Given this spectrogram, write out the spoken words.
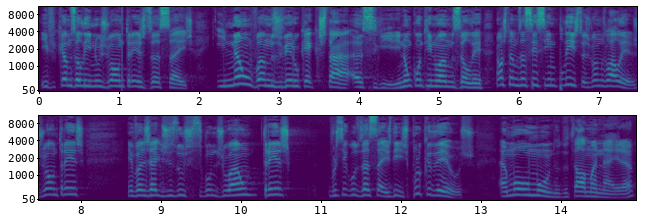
e ficamos ali no João 3, 16 e não vamos ver o que é que está a seguir e não continuamos a ler, nós estamos a ser simplistas. Vamos lá ler. João 3, Evangelho de Jesus segundo João 3, versículo 16 diz: Porque Deus amou o mundo de tal maneira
